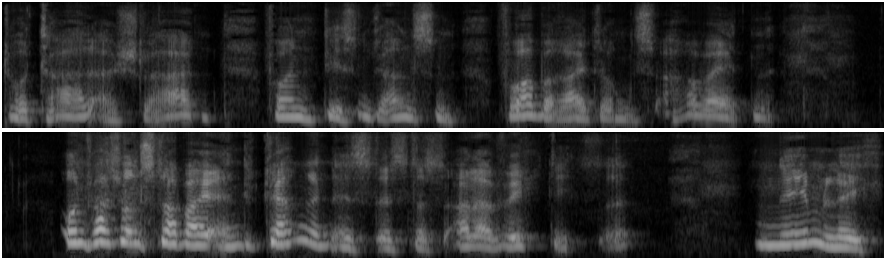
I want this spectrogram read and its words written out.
total erschlagen von diesen ganzen Vorbereitungsarbeiten. Und was uns dabei entgangen ist, ist das Allerwichtigste, nämlich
